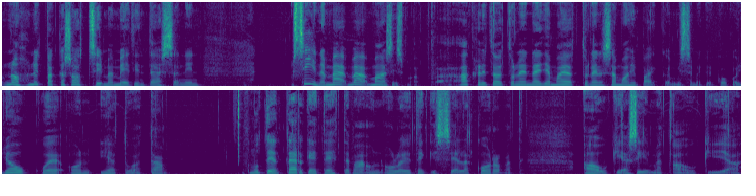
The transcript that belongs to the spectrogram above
no nyt vaikka Sotsiin mä mietin tässä, niin siinä mä, mä, mä oon siis akkreditoituneena ja majoittuneena samoihin paikkoihin, missä mekin koko joukkue on. Ja tuota, mutta tärkein tehtävä on olla jotenkin siellä korvat auki ja silmät auki. Ja,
